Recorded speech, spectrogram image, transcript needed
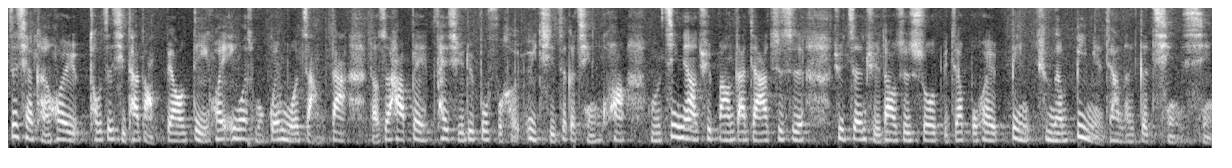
之前可能会投资其他档标的，会因为什么规模长大，导致它被配息率不符合预期这个情况，我们尽量去帮大家就是去争取到，是说比较不会避能避免这样的一个情形。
